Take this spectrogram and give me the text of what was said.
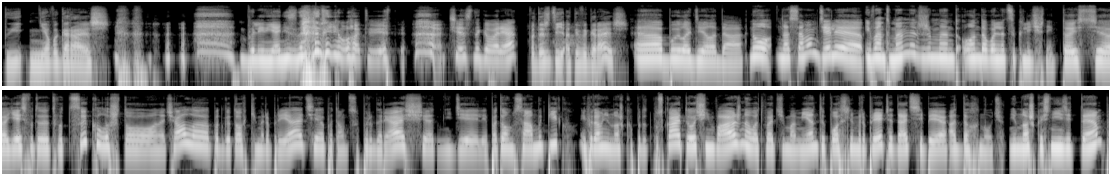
ты не выгораешь? Блин, я не знаю на него ответ, честно говоря. Подожди, а ты выгораешь? Э, было дело, да. Но на самом деле ивент менеджмент он довольно цикличный. То есть э, есть вот этот вот цикл, что начало подготовки мероприятия, потом супер горящие недели, потом самый пик, и потом немножко подотпускает. И очень важно вот в эти моменты после мероприятия дать себе отдохнуть. Немножко снизить темп,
